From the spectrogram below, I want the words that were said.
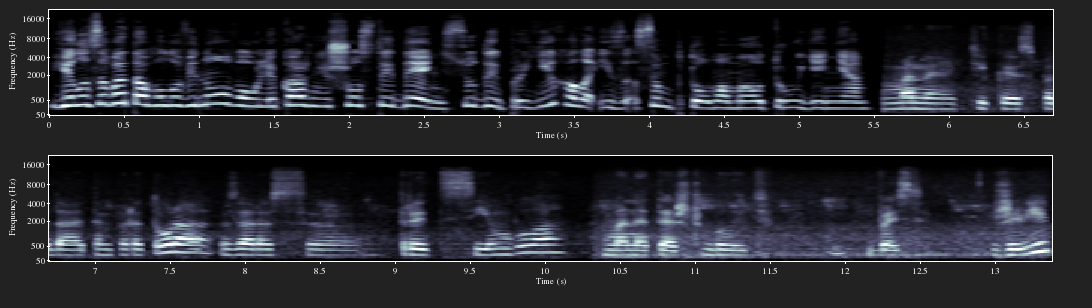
Єлизавета Головінова у лікарні шостий день. Сюди приїхала із симптомами отруєння. У мене тільки спадає температура. Зараз е, 37 була. У мене теж болить весь живіт.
